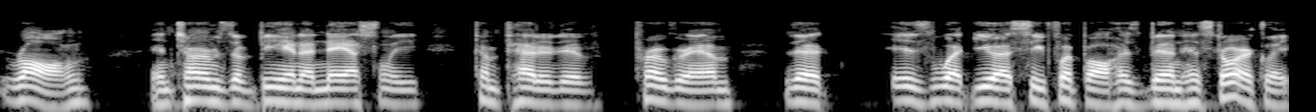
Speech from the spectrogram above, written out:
wrong in terms of being a nationally competitive program that is what USC football has been historically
